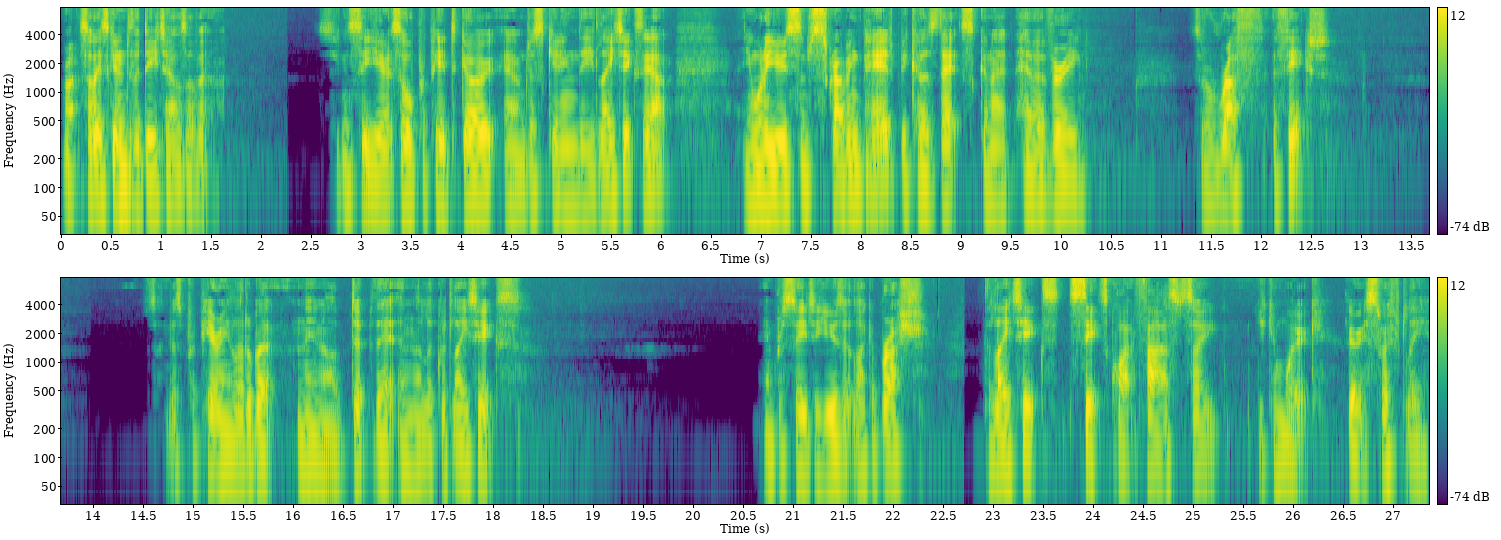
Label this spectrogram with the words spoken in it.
Right, so let's get into the details of it. So you can see here it's all prepared to go and I'm just getting the latex out. You want to use some scrubbing pad because that's going to have a very sort of rough effect. So I'm just preparing a little bit and then I'll dip that in the liquid latex and proceed to use it like a brush. The latex sets quite fast so you can work very swiftly.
